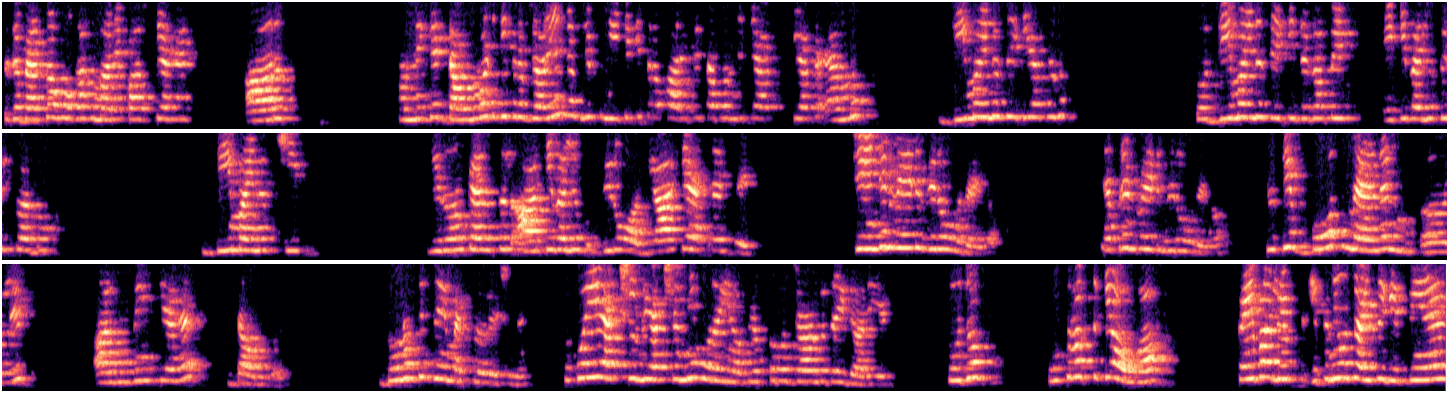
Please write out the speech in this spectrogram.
तो जब ऐसा होगा, हमारे पास क्या है? आर हमने क्या डाउनवर्ड की तरफ़ जा रही है? जब लिफ्ट नीचे की तरफ़ आ रही थी, तब हमने क्या किया था? एम जी माइनस ए किया था ना? तो जी माइनस ए की जगह पे ए की वैल्यू फिल कर दो। जी माइनस जी ये दोनों कैंसिल आर की वैल्यू ज़ीरो हो गई। आर के apparent weight change in weight zero हो जाएगा। एफरेंट वेट ज़ीरो हो जाएगा। क्योंकि both man and lift are moving क्या है डाउनवर्ड दोनों की सेम एक्सेलरेशन है। तो कोई एक्शन रिएक्शन नहीं हो रही यहाँ पे, अब तो बस जान बताई जा रही है। तो जो उस वक्त क्या होगा, कई बार लिफ्ट इतनी ऊंचाई से गिरती है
